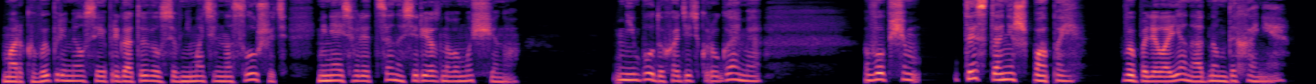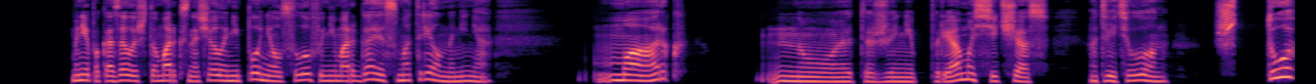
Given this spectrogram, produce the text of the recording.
Марк выпрямился и приготовился внимательно слушать, меняясь в лице на серьезного мужчину. «Не буду ходить кругами. В общем, ты станешь папой», — выпалила я на одном дыхании. Мне показалось, что Марк сначала не понял слов и, не моргая, смотрел на меня. «Марк?» «Ну, это же не прямо сейчас», — ответил он. «Что?»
